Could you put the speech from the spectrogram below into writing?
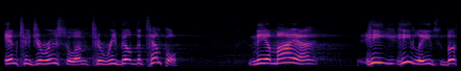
into Jerusalem to rebuild the temple. Nehemiah he, he leads the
